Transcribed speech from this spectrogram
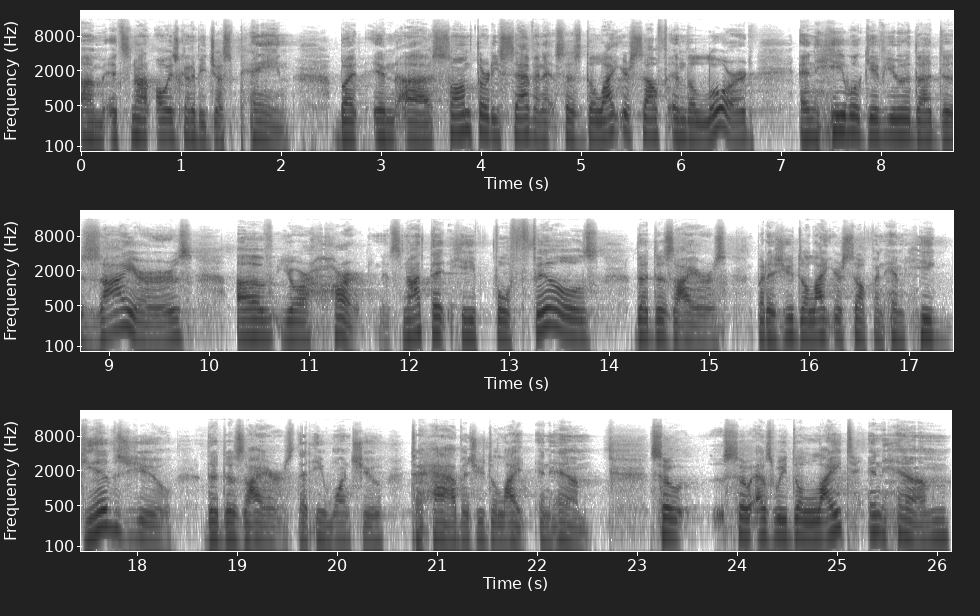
Um, it's not always going to be just pain. But in uh, Psalm 37, it says, Delight yourself in the Lord, and he will give you the desires of your heart. It's not that he fulfills the desires, but as you delight yourself in Him, He gives you the desires that He wants you to have as you delight in Him. So, so as we delight in Him,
